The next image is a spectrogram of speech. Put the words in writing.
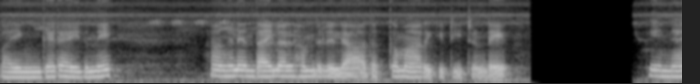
ഭയങ്കരമായിരുന്നേ അങ്ങനെ എന്തായാലും അലഹമില്ല അതൊക്കെ മാറി കിട്ടിയിട്ടുണ്ടേ. പിന്നെ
